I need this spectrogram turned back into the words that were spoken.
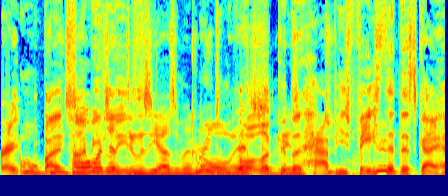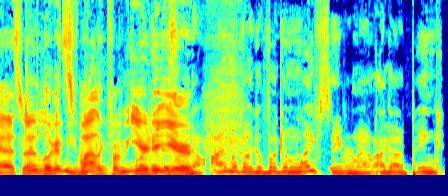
right? Oh, By the great. time So he much leaves. enthusiasm and Great oh, Oh, look at the happy face Dude. that this guy has, man. Dude, look, at at smiling Look- from look ear to ear. right. I look like a fucking lifesaver, man. I got a pink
